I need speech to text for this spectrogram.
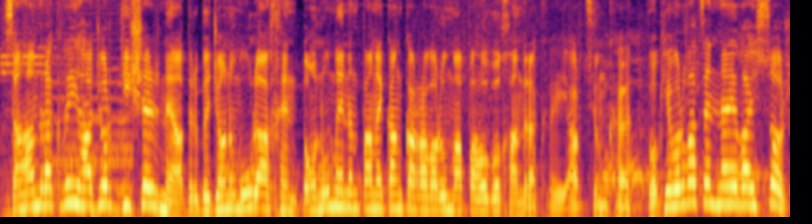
Սա հանրակրվեի հաջորդ գիշերն է Ադրբեջանում ուրախ են, տոնում են ընտանեկան կառավարում ապահովող հանրակրվեի արդյունքը։ Ողջևորված են նաև այսօր,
